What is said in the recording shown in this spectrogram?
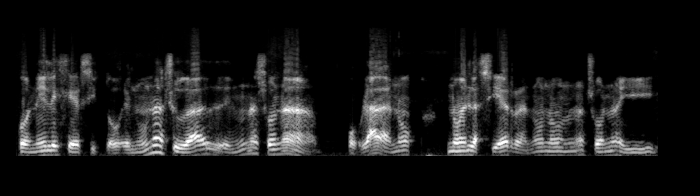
con el ejército en una ciudad, en una zona poblada, no no en la sierra, no, no en una zona ahí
